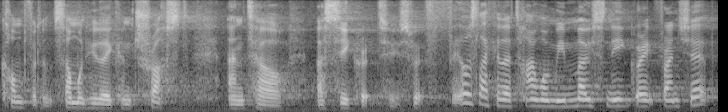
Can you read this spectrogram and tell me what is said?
confidant, someone who they can trust and tell a secret to. So it feels like at a time when we most need great friendship,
